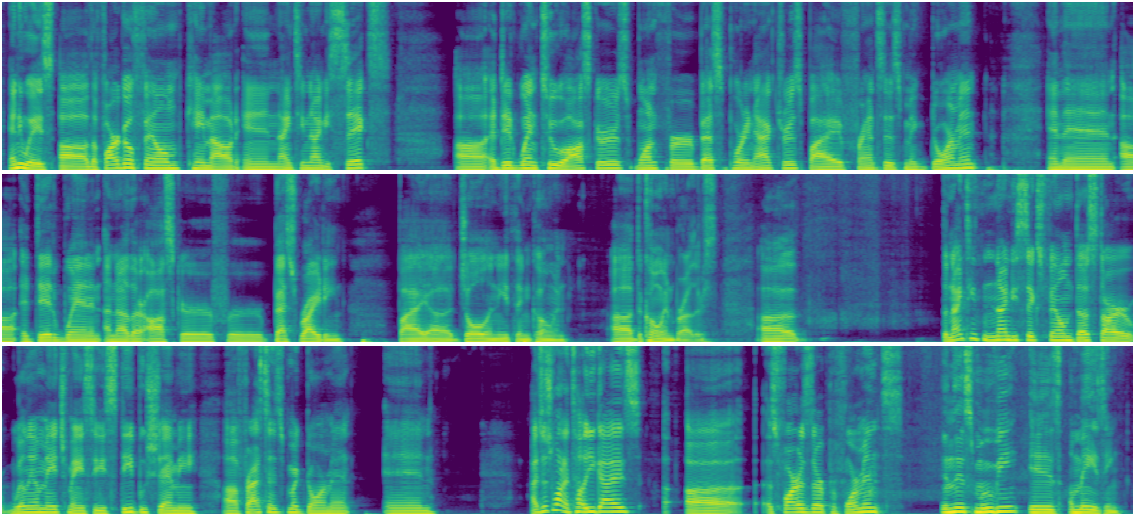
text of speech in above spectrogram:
Anyways, uh, the Fargo film came out in 1996. Uh, it did win two Oscars, one for Best Supporting Actress by Frances McDormand, and then uh, it did win another Oscar for Best Writing by uh, Joel and Ethan Coen, uh, the Coen brothers. The 1996 film does star William H. Macy, Steve Buscemi, uh, Frances McDormand, and I just want to tell you guys, uh, as far as their performance in this movie is amazing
